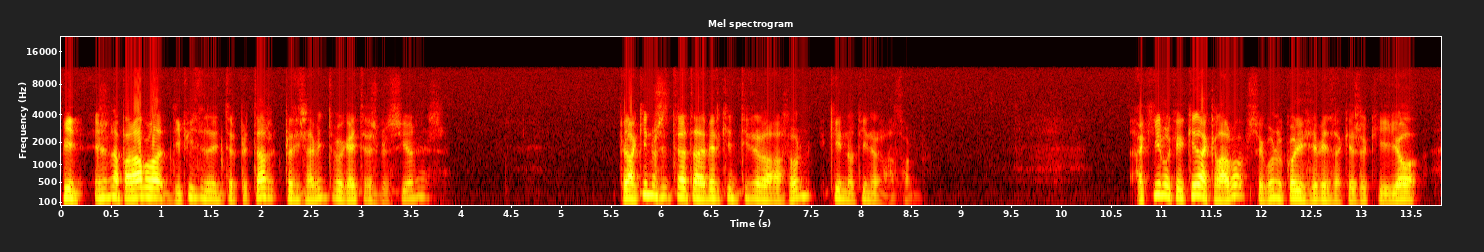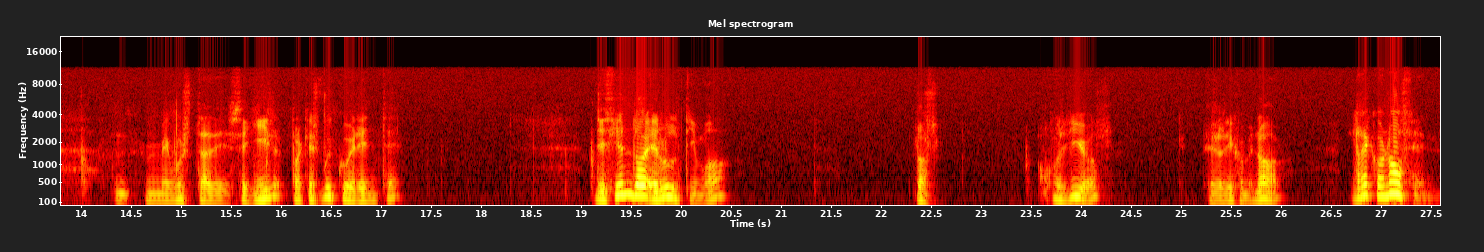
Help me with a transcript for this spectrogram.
Bien, es una parábola difícil de interpretar precisamente porque hay tres versiones. Pero aquí no se trata de ver quién tiene la razón y quién no tiene razón. Aquí lo que queda claro, según el Códice Beza, que es el que yo me gusta de seguir, porque es muy coherente, diciendo el último, los judíos, el hijo menor, reconocen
